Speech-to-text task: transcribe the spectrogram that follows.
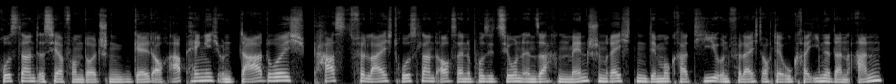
Russland ist ja vom deutschen Geld auch abhängig und dadurch passt vielleicht Russland auch seine Position in Sachen Menschenrechten, Demokratie und vielleicht auch der Ukraine dann an.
